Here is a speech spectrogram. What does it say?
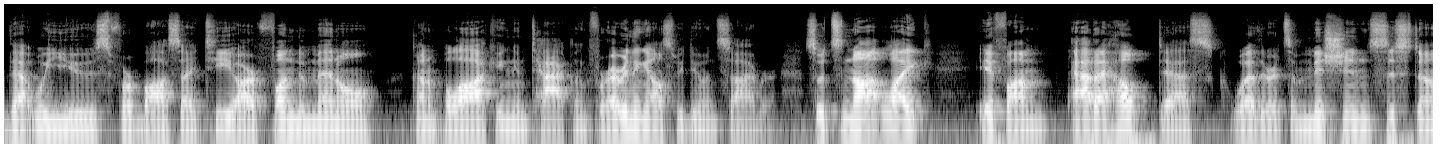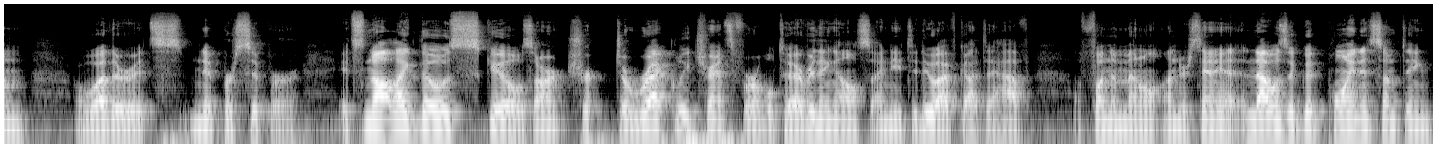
that we use for Boss IT are fundamental kind of blocking and tackling for everything else we do in cyber. So it's not like if I'm at a help desk, whether it's a mission system or whether it's NIPR or SIPR, it's not like those skills aren't tr- directly transferable to everything else I need to do. I've got to have a fundamental understanding. And that was a good point and something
